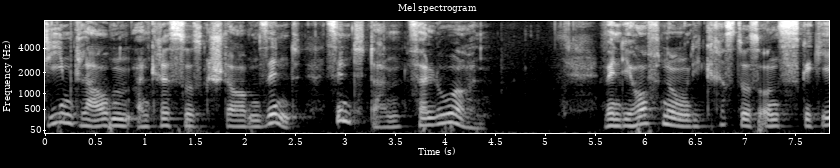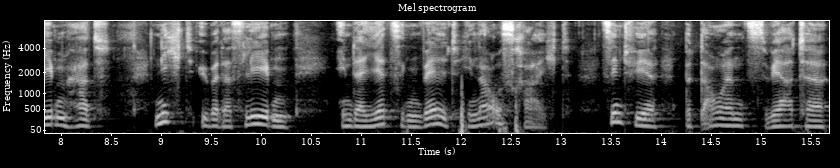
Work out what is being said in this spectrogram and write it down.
die im Glauben an Christus gestorben sind, sind dann verloren. Wenn die Hoffnung, die Christus uns gegeben hat, nicht über das Leben in der jetzigen Welt hinausreicht, sind wir bedauernswerter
